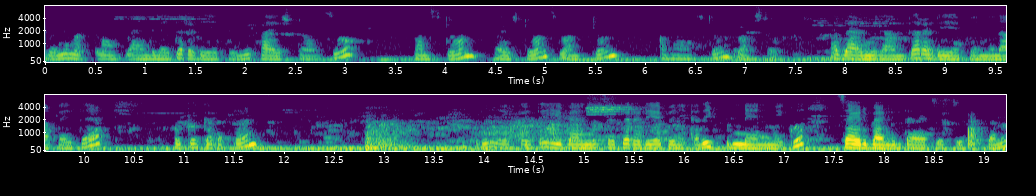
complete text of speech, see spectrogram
ఇవన్నీ మొత్తం బ్యాంగిల్ అయితే రెడీ అయిపోయింది. Five stones one stone five stones one stone one stone one stone. ఆ బ్యాంగిల్ అంతా రెడీ అయిపోయింది నాకైతే. ఓకే కదా ఫ్రెండ్స్? ఇప్పుడు మీకైతే ఈ బ్యాంగిల్స్ అయితే రెడీ అయిపోయినాయి కదా. ఇప్పుడు నేను మీకు సైడ్ బ్యాంగిల్ తయారు చేసి చూపిస్తాను.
